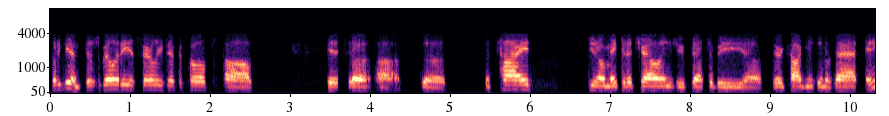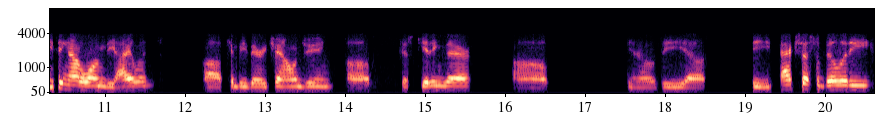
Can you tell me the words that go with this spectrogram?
but again, visibility is fairly difficult. Uh, it's uh, uh, the the tide, you know, make it a challenge. You've got to be uh, very cognizant of that. Anything out along the island uh, can be very challenging. Uh, just getting there. Uh, you know, the uh, the accessibility,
